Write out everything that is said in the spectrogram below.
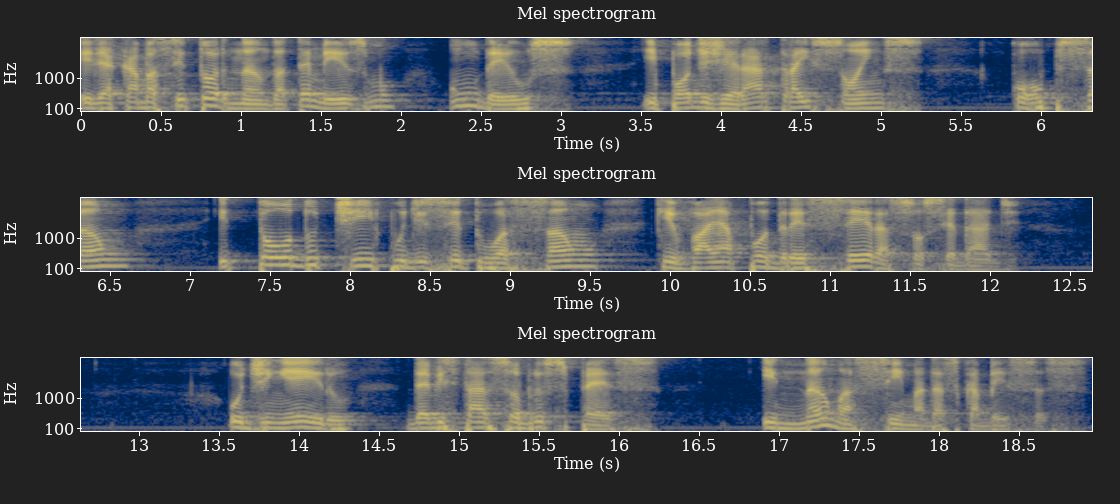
ele acaba se tornando até mesmo um Deus e pode gerar traições, corrupção e todo tipo de situação que vai apodrecer a sociedade. O dinheiro deve estar sobre os pés e não acima das cabeças.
